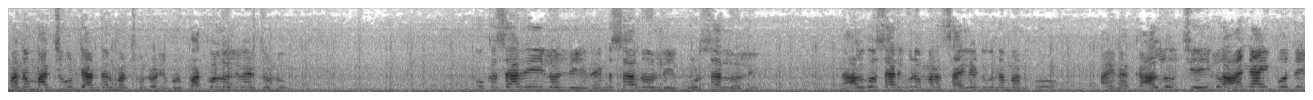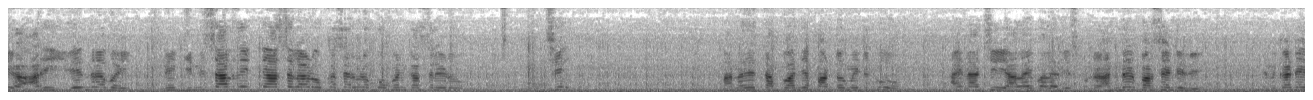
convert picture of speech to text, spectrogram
మనం మంచుకుంటే అందరు మంచుకుంటాడు ఇప్పుడు పక్కన లొల్లి పెడుతుండు. ఒకసారి లొల్లి రెండు సార్లు లొల్లి మూడు సార్లు లొల్లి. నాలుగోసారి కూడా మనం సైలెంట్గా ఉన్నాం అనుకో ఆయన కాళ్ళు చేయిలు ఆనే అయిపోతాయి ఇక. అరే ఇదేంద్రా భయ్ నేను గిన్నిసార్లు తిట్టినా అసలు ఆడు ఒక్కసారి కూడా కోపానికి అసలేడు. ఛీ! మనదే తప్పు అని చెప్పి ఆటోమేటిక్ ఆయన వచ్చి అలాయి బలాయి తీసుకుంటాడు హండ్రెడ్ పర్సెంట్ ఇది. ఎందుకంటే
